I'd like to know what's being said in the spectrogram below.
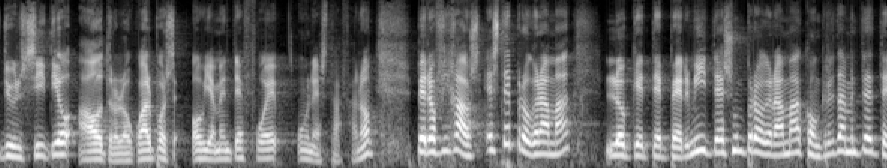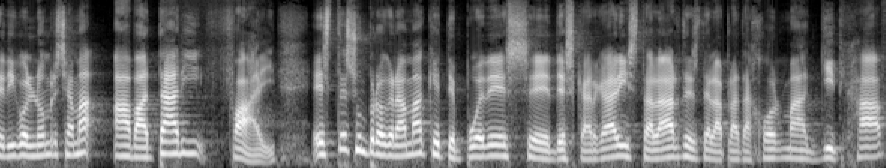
de un sitio a otro, lo cual pues obviamente fue una estafa, ¿no? Pero fijaos, este programa lo que te permite es un programa, concretamente te digo el nombre, se llama Avatarify. Este es un programa que te puedes eh, descargar e instalar desde la plataforma GitHub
